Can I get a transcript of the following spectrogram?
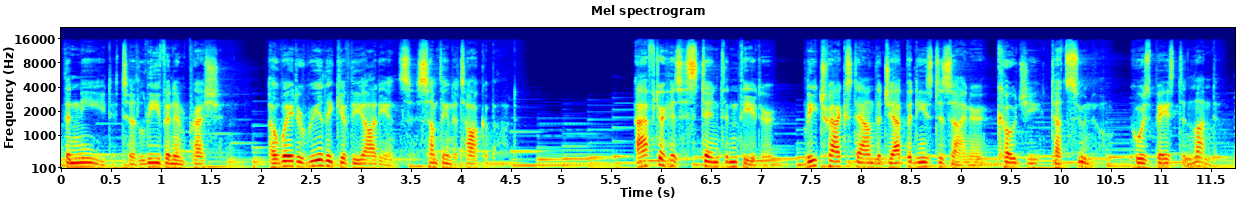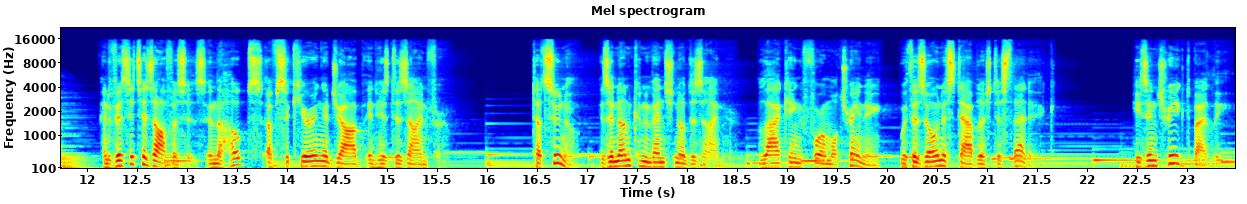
The need to leave an impression, a way to really give the audience something to talk about. After his stint in theater, Lee tracks down the Japanese designer Koji Tatsuno, who is based in London, and visits his offices in the hopes of securing a job in his design firm. Tatsuno is an unconventional designer, lacking formal training with his own established aesthetic. He's intrigued by Lee,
